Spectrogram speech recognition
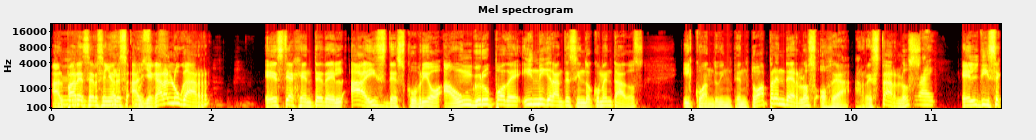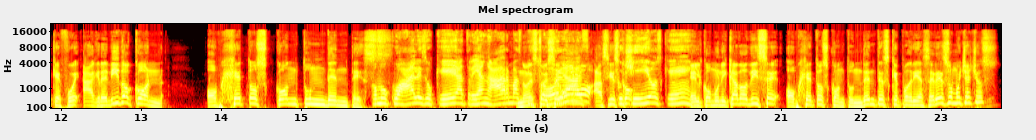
al parecer, señores, al llegar al lugar, este agente del ICE descubrió a un grupo de inmigrantes indocumentados y cuando intentó aprenderlos, o sea, arrestarlos, Right. él dice que fue agredido con objetos contundentes. ¿Cómo cuáles o qué? ¿Traían armas, No estoy seguro, así es co- cuchillos, qué? El comunicado dice objetos contundentes. ¿Qué podría ser eso, muchachos?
